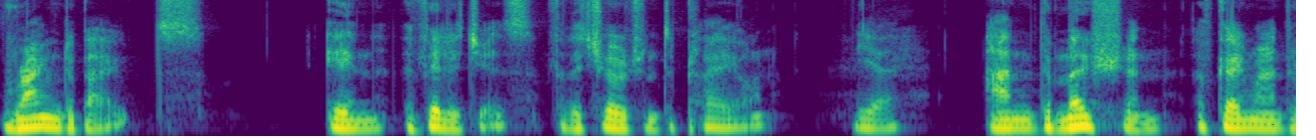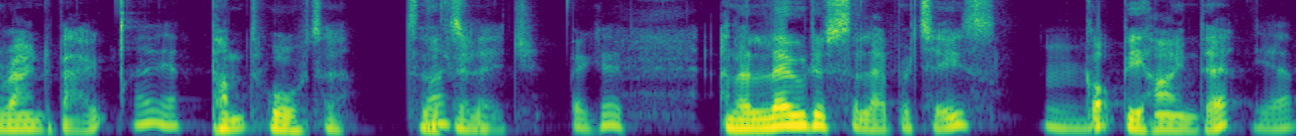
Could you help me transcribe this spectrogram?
roundabouts in the villages for the children to play on. Yeah. And the motion of going around the roundabout Oh, yeah. pumped water to Nice the one. village. Very good. And a load of celebrities Mm. got behind it Yeah.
